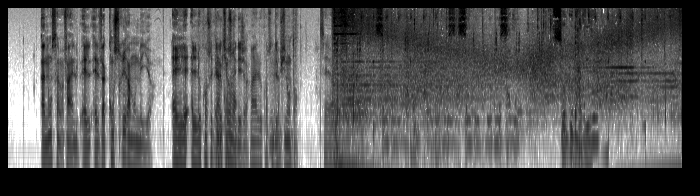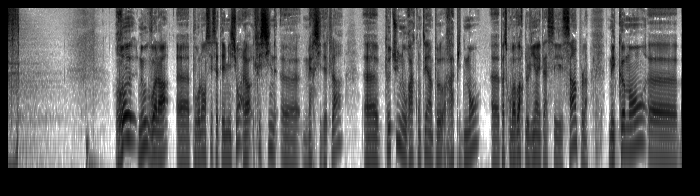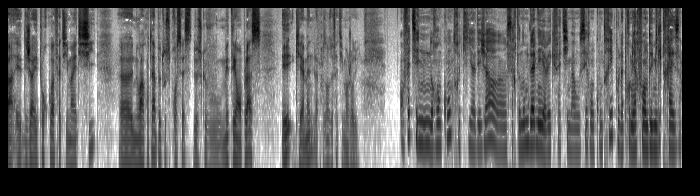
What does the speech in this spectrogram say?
annonce, enfin, elle, elle- elle va construire un monde meilleur Elle, elle le construit depuis Elle un le petit construit déjà. Ouais, elle le construit depuis longtemps. C'est vrai. So Good Radio. Re, nous voilà euh, pour lancer cette émission. Alors Christine, euh, merci d'être là. Euh, Peux-tu nous raconter un peu rapidement, parce qu'on va voir que le lien est assez simple, mais comment, ben, et déjà et pourquoi Fatima est ici, nous raconter un peu tout ce process de ce que vous mettez en place et qui amène la présence de Fatima aujourd'hui. En fait, c'est une rencontre qui a déjà un certain nombre d'années avec Fatima. On s'est rencontrés pour la première fois en 2013.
